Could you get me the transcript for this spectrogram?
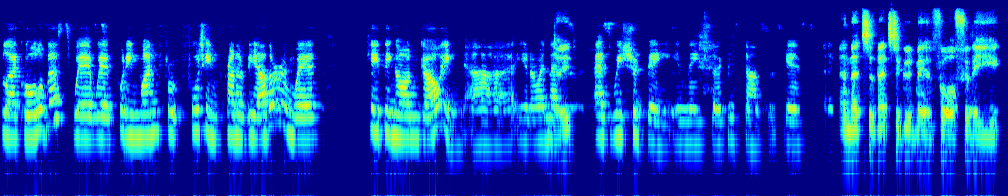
like all of us, we're, we're putting one foot in front of the other and we're keeping on going, uh, you know, and that's Indeed. as we should be in these circumstances, yes. And that's a, that's a good metaphor for the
